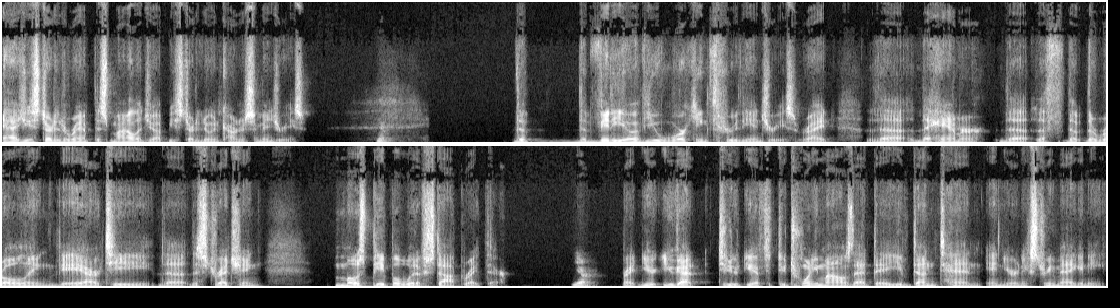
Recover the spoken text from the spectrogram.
as you started to ramp this mileage up, you started to encounter some injuries. Yeah. The the video of you working through the injuries, right? The the hammer, the the the, the rolling, the ART, the the stretching. Most people would have stopped right there. Yeah. Right. You you got to you have to do 20 miles that day. You've done 10 and you're in extreme agony.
